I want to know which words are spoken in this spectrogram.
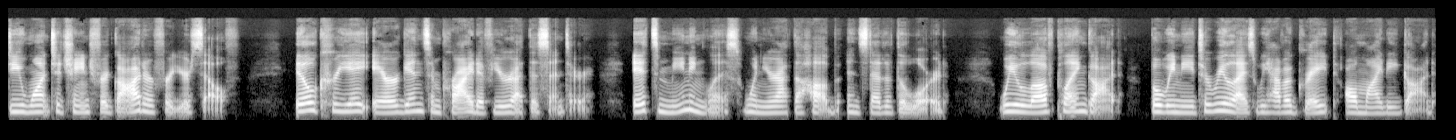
Do you want to change for God or for yourself? It'll create arrogance and pride if you're at the center. It's meaningless when you're at the hub instead of the Lord. We love playing God, but we need to realize we have a great, almighty God.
